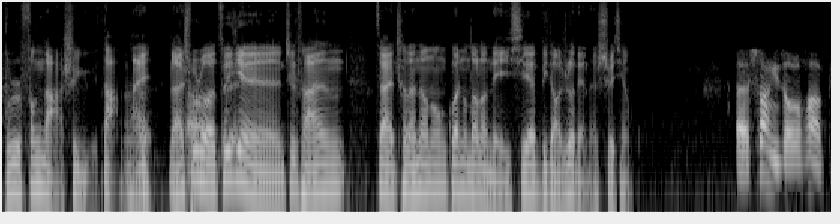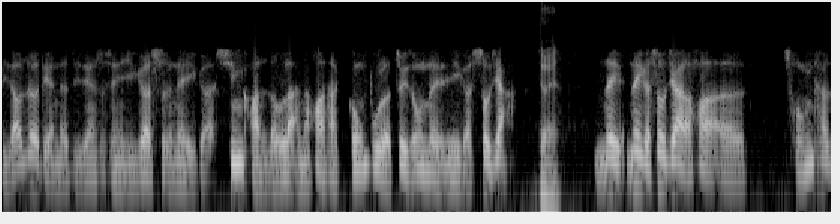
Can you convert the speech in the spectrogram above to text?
不是风大是雨大。嗯哎，来说说啊最近志传在车坛当中关注到了哪些比较热点的事情？呃，上一周的话，比较热点的几件事情，一个是那个新款楼兰的话，它公布了最终的那个售价。对，那那个售价的话，呃，从它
